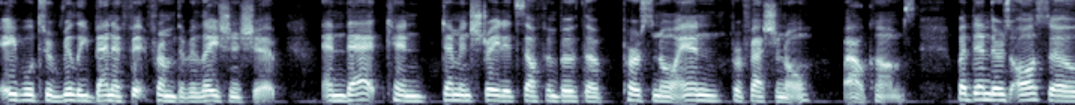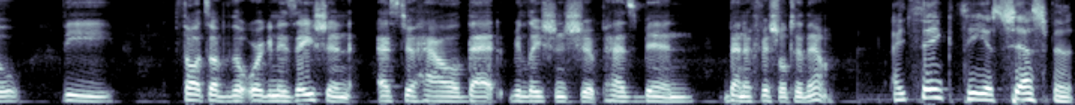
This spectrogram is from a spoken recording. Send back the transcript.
able to really benefit from the relationship, and that can demonstrate itself in both the personal and professional outcomes. But then there's also the thoughts of the organization as to how that relationship has been beneficial to them. I think the assessment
